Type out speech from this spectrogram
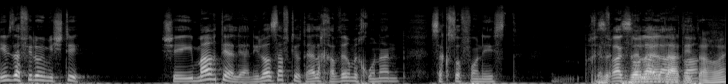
אם זה אפילו עם אשתי. שהימרתי עליה, אני לא עזבתי אותה, היה לה חבר מחונן, סקסופוניסט, חברה זה, גדולה לאהבה. זה לא ידעתי, אתה רואה?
